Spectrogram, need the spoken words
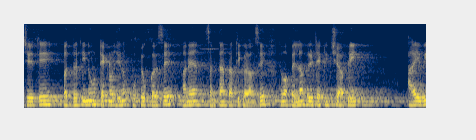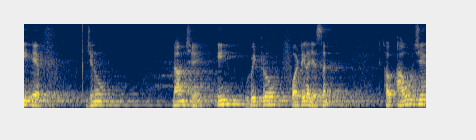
જે તે પદ્ધતિનો ટેકનોલોજીનો ઉપયોગ કરશે અને સંતાન પ્રાપ્તિ કરાવશે. તેમાં પહેલાં પહેલી ટેકનિક છે આપણી આઈવીએફ જેનું નામ છે ઇન વિટ્રો ફર્ટિલાઇઝેશન. હવે આવું જે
